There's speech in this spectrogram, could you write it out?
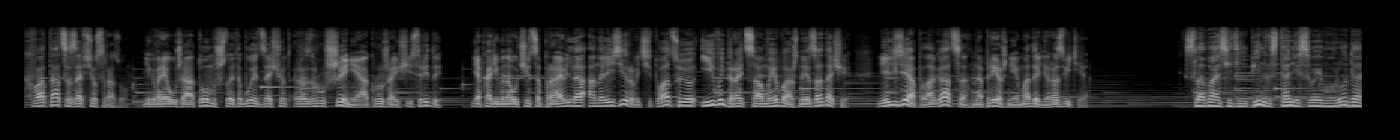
хвататься за все сразу, не говоря уже о том, что это будет за счет разрушения окружающей среды. Необходимо научиться правильно анализировать ситуацию и выбирать самые важные задачи. Нельзя полагаться на прежние модели развития. Слова Си Цзиньпина стали своего рода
